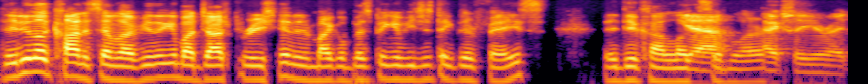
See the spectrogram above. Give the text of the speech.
They do look kind of similar. If you think about Josh Parisian and Michael Bisping, if you just take their face, they do kind of look yeah. similar. Actually, you're right.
